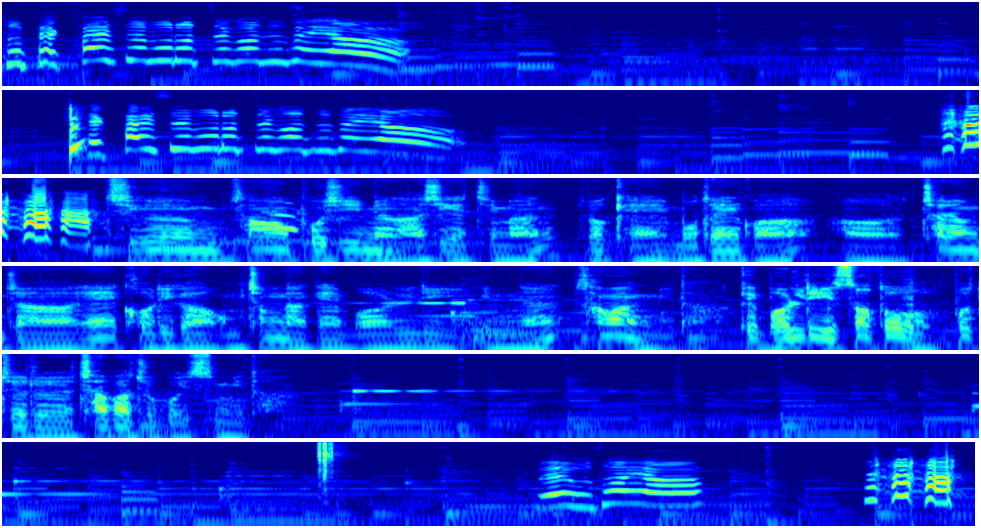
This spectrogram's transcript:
저 180으로 찍어주세요 180으로 찍어주세요 지금 상황 보시면 아시겠지만 이렇게 모델과 어, 촬영자의 거리가 엄청나게 멀리 있는 상황입니다 이렇게 멀리 있어도 포즈를 잡아주고 있습니다 왜 웃어요?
